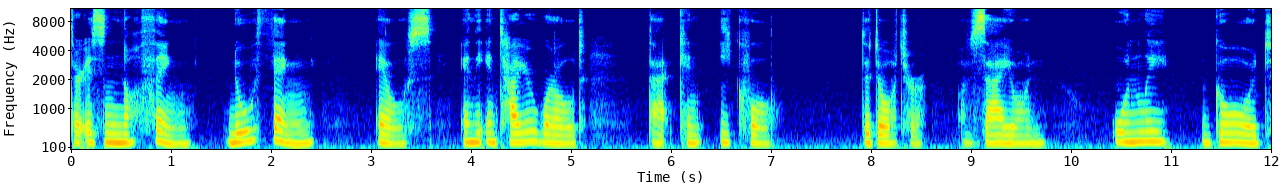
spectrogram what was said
There is nothing, no thing else in the entire world that can equal the daughter of Zion. Only God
